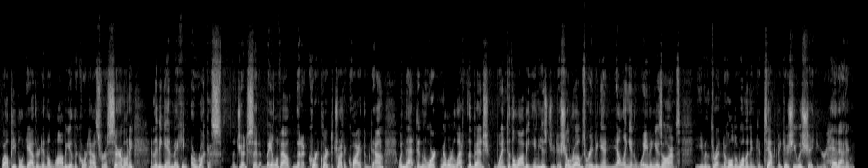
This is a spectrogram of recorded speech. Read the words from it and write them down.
while people gathered in the lobby of the courthouse for a ceremony, and they began making a ruckus. The judge sent a bailiff out, then a court clerk to try to quiet them down. When that didn't work, Miller left the bench, went to the lobby in his judicial robes, where he began yelling and waving his arms. He even threatened to hold a woman in contempt because she was shaking her head at him.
